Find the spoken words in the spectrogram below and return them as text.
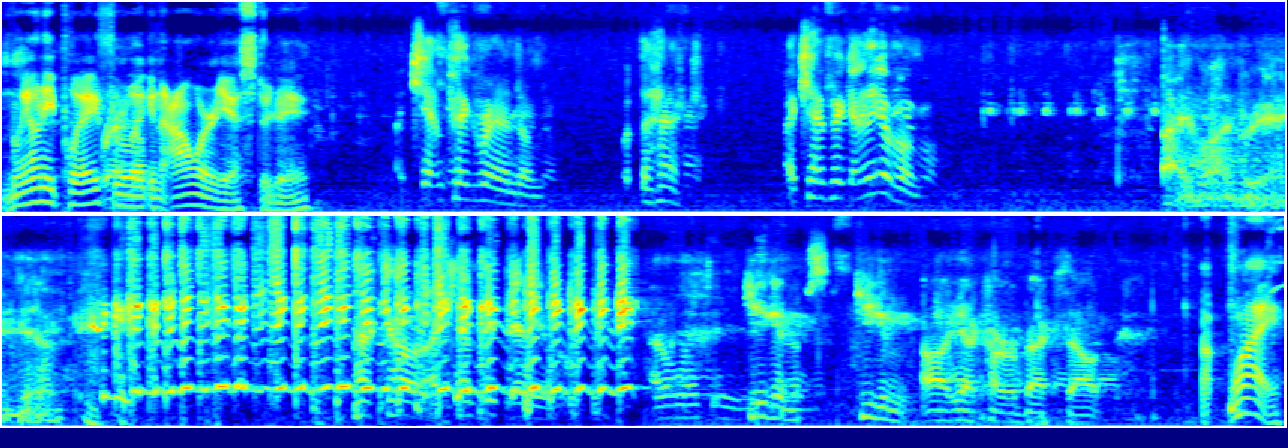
like we only played for like an hour yesterday. I can't pick random. What the heck? I can't pick any of them. I want random. Heck no, I can't pick any of them. Don't like any Keegan. Keegan, uh, yeah, Carter backs out. Uh, why?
